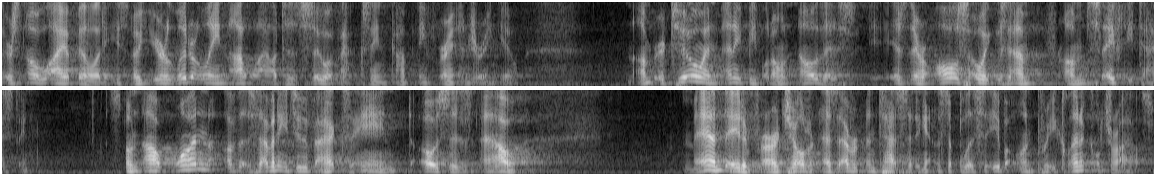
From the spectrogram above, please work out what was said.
there's no liability, so you're literally not allowed to sue a vaccine company for injuring you. Number two, and many people don't know this, is they're also exempt from safety testing. So not one of the 72 vaccine doses now mandated for our children has ever been tested against a placebo in preclinical trials.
